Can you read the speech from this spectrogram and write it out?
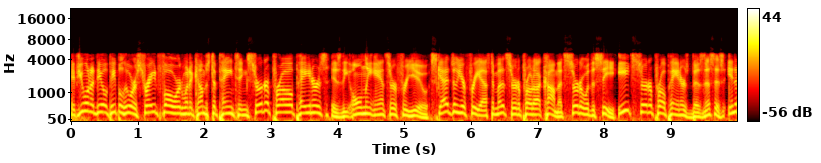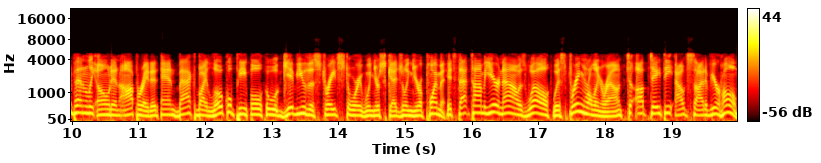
If you want to deal with people who are straightforward when it comes to painting, CertaPro Painters is the only answer for you. Schedule your free estimate at CertaPro.com. That's Certa with a C. Each CertaPro Painters business is independently owned and operated and backed by local people who will give you the straight story when you're scheduling your appointment. It's that time of year now as well, with spring rolling around, to update the outside of your home.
